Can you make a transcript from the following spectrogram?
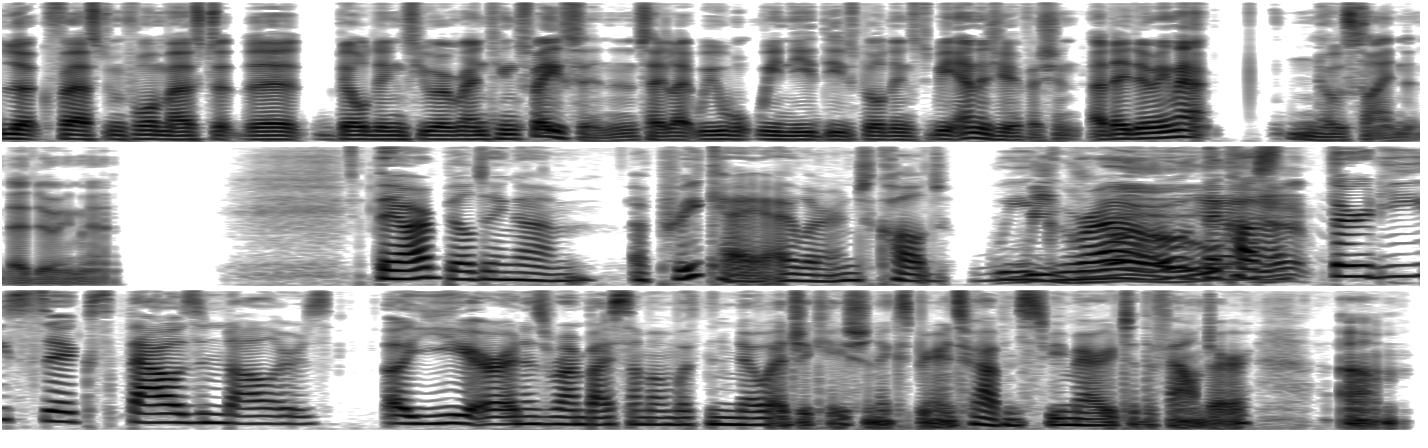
look first and foremost at the buildings you are renting space in and say, like, we we need these buildings to be energy efficient. Are they doing that? No sign that they're doing that. They are building um, a pre-K. I learned called We, WeGrow, Grow, that costs thirty six thousand dollars a year and is run by someone with no education experience who happens to be married to the founder. Um,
